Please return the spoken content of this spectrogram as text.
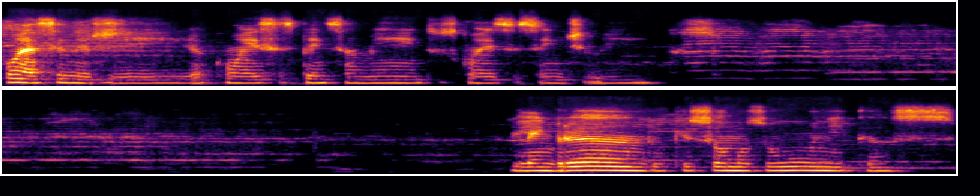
com essa energia, com esses pensamentos, com esses sentimentos. Lembrando que somos únicas,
